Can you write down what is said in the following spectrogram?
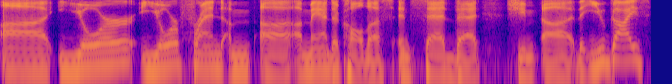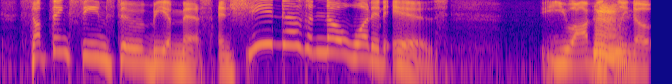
Uh, your your friend um, uh, Amanda called us and said that she uh, that you guys something seems to be amiss, and she doesn't know what it is. You obviously know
